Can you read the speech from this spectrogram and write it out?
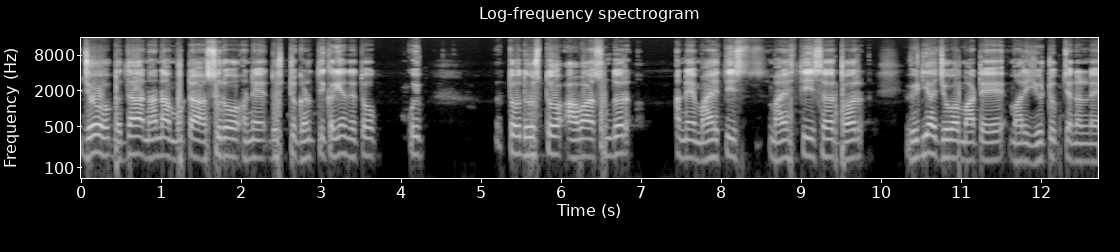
જો બધા નાના મોટા અસુરો અને દુષ્ટ ગણતરી કરીએ ને તો કોઈ, તો દોસ્તો આવા સુંદર અને માહિતી માહિતીસરભર વિડીયા જોવા માટે મારી યુટ્યુબ ચેનલને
